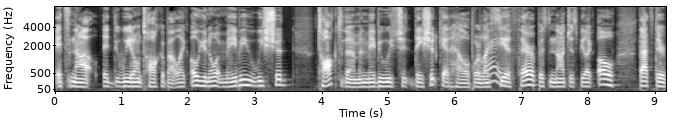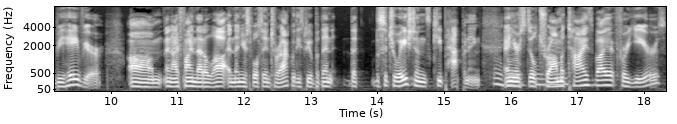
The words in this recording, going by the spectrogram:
it's not. It, we don't talk about like, oh, you know what? Maybe we should talk to them, and maybe we should. They should get help, or like see a therapist, and not just be like, oh, that's their behavior. Um, and I find that a lot. And then you're supposed to interact with these people, but then the the situations keep happening, and you're still traumatized by it for years,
